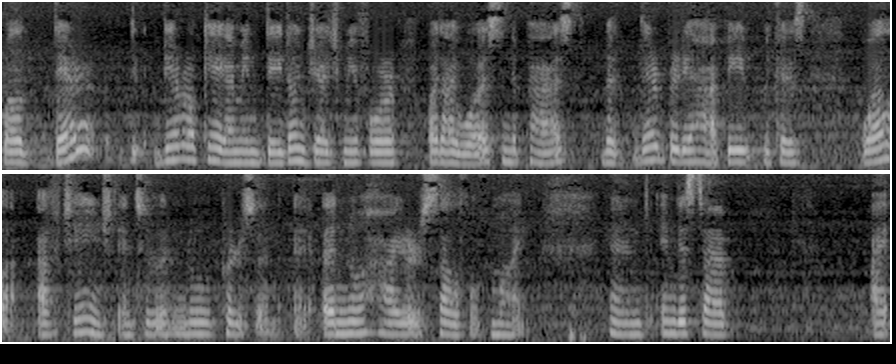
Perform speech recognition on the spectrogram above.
well, they're they're okay. I mean, they don't judge me for what I was in the past, but they're pretty happy because, well, I've changed into a new person, a, new higher self of mine, and in this step, I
